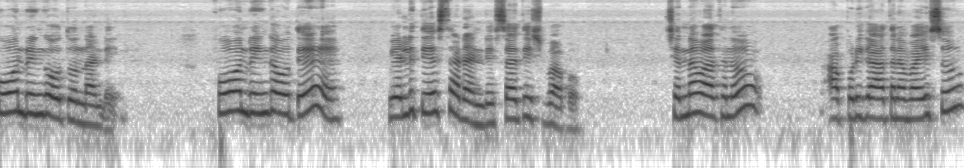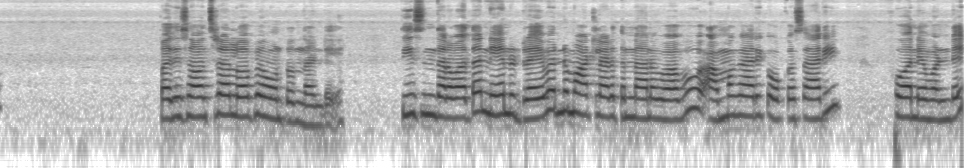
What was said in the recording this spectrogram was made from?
ఫోన్ రింగ్ అవుతుందండి. ఫోన్ రింగ్ అవుతే వెళ్ళి తీస్తాడండి సతీష్ బాబు. చిన్న అతను అప్పటికి అతని వయసు పది సంవత్సరాల లోపే ఉంటుందండి. తీసిన తర్వాత నేను డ్రైవర్ని మాట్లాడుతున్నాను బాబు అమ్మగారికి ఒక్కసారి ఫోన్ ఇవ్వండి.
